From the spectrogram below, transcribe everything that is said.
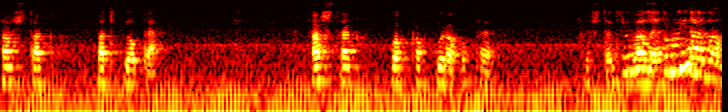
Hashtag paczki OP. Hashtag łapka w górę OP. Hashtag wale. Trójadam.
